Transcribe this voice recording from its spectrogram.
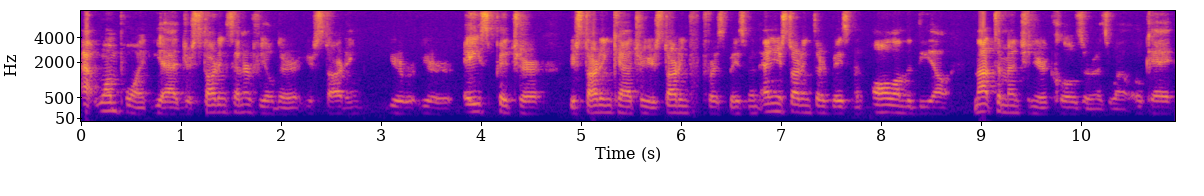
at one point, you had your starting center fielder, your starting your your ace pitcher, your starting catcher, your starting first baseman, and your starting third baseman all on the DL. Not to mention your closer as well. Okay,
